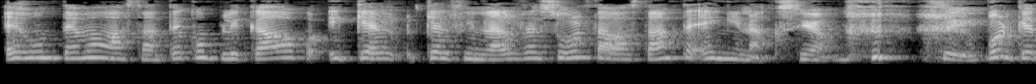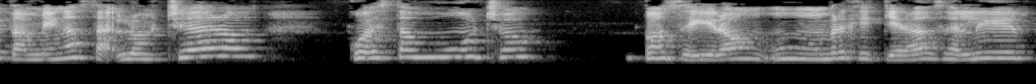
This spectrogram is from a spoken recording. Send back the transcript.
es un tema bastante complicado y que, que al final resulta bastante en inacción. Sí. Porque también hasta los cheros cuesta mucho conseguir a un, hombre que quiera salir.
